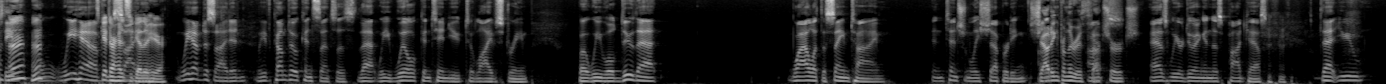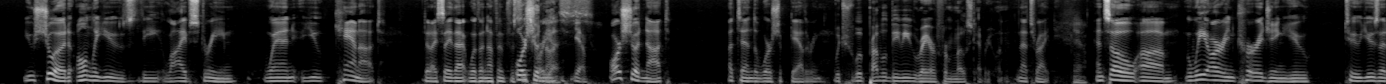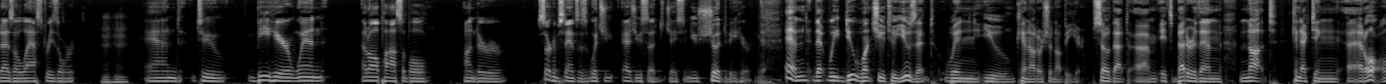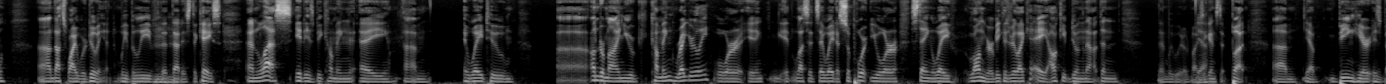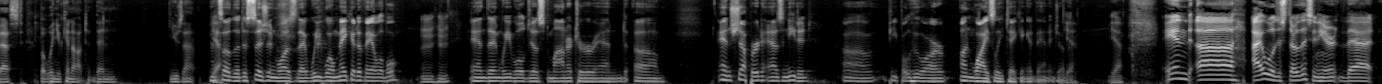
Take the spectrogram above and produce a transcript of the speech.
Steve? Huh? Huh? We have Let's get our heads together here. We have decided, we've come to a consensus that we will continue to live stream, but we will do that while at the same time intentionally shepherding our- Shouting from the our church as we are doing in this podcast that you you should only use the live stream when you cannot did I say that with enough emphasis Or should for you? not. Yeah. or should not attend the worship gathering Which will probably be rare for most everyone. that's right Yeah. and so um, we are encouraging you to use it as a last resort Mm-hmm. And to be here when at all possible under circumstances which you, as you said jason you should be here. Yeah. and that we do want you to use it when you cannot or should not be here so that um, it's better than not connecting uh, at all. Uh, that's why we're doing it. We believe that that is the case unless it is becoming a um, a way to uh, undermine your coming regularly, or in, unless it's a way to support your staying away longer because you're like, hey, I'll keep doing that, then then we would advise Yeah. against it. But um, yeah, being here is best. But when you cannot, then use that. and Yeah. so the decision was that we will make it available Mm-hmm. and then we will just monitor and um, and shepherd as needed uh, people who are unwisely taking advantage of Yeah. it Yeah. And uh, I will just throw this in here that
